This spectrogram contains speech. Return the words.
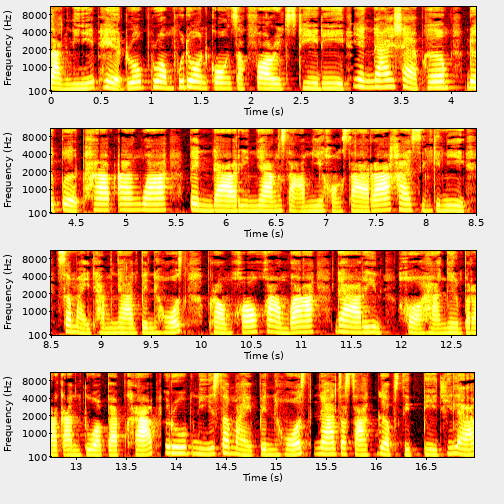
จากนี้เพจรวบรวมผู้โดนโกงจาก Forex TD ยังได้แชร์เพิ่ม โดยเปิดภาพอ้างว่าเป็นดารินยางสามีของซาร่าคาซิงกินีสมัยทำงานเป็นโฮสต์พร้อมข้อความว่าดารินขอหาเงินประกันตัวแป๊บครับ รูปนี้สมัยเป็นโฮสต์น่าจะซักเกือบ 10 ปีที่แล้ว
